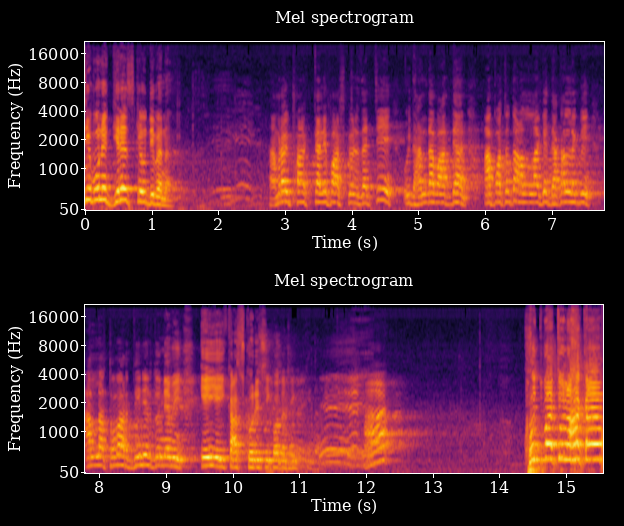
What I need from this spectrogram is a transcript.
জীবনে গ্রেস কেউ দিবে না। আমরা ওই ফাঁক তালে পাশ করে যাচ্ছি, ওই ধান্দা বাদ দেন আপাতত আল্লাহকে দেখার লাগবে, আল্লাহ তোমার দিনের জন্য আমি এই এই কাজ করেছি, কথা ঠিক? হ্যাঁ খুতবাতুল হাকাম,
